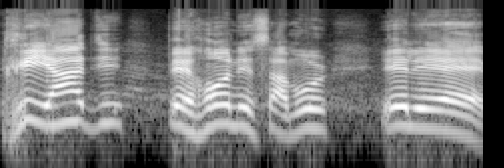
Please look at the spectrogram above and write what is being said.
Riad Perrone Samur. Ele é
